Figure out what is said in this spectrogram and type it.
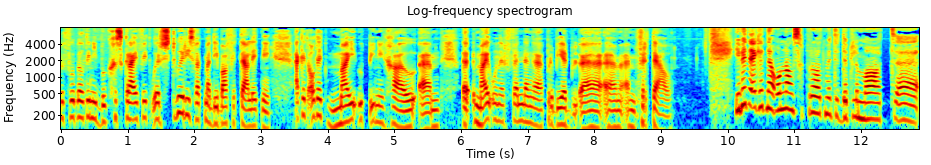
byvoorbeeld in die boek geskryf het oor stories wat Madiba vertel het nie. Ek het altyd my opinie gehou, ehm um, uh, my ondervindinge probeer ehm uh, um, um, vertel. Jy weet ek het nou onlangs gepraat met 'n diplomaat uh,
